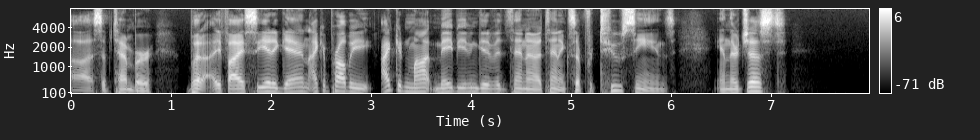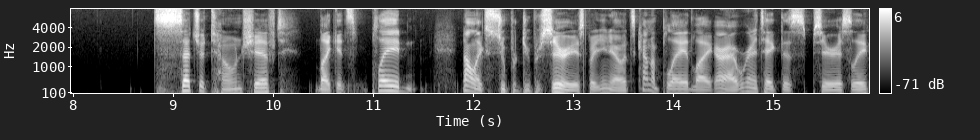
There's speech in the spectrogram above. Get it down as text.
uh, September, but if I see it again, I could probably, I could mo- maybe even give it ten out of ten, except for two scenes, and they're just such a tone shift. Like it's played not like super duper serious, but you know, it's kind of played like, all right, we're gonna take this seriously.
